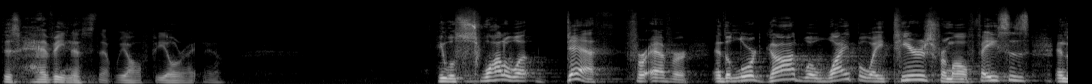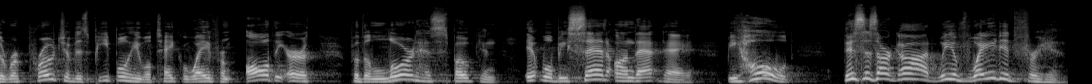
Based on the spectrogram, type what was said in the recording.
This heaviness that we all feel right now. He will swallow up death forever. And the Lord God will wipe away tears from all faces, and the reproach of his people he will take away from all the earth. For the Lord has spoken. It will be said on that day Behold, this is our God. We have waited for him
